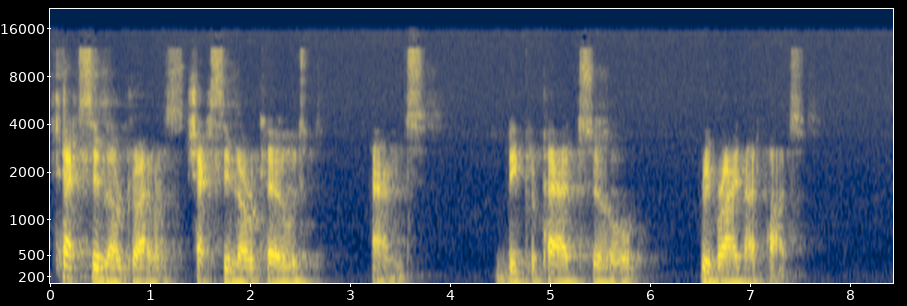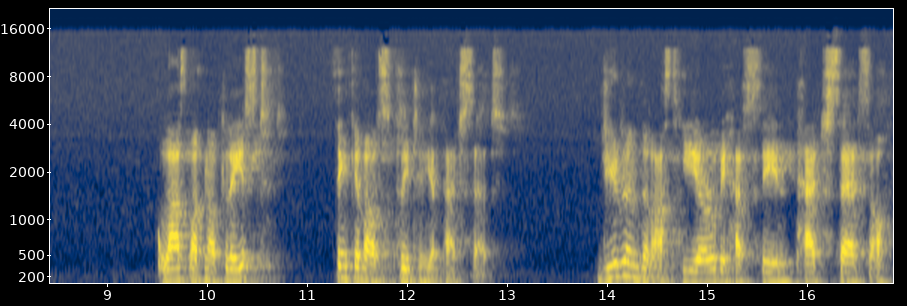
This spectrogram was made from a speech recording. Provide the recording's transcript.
check similar drivers, check similar code, and be prepared to rewrite that part. Last but not least, think about splitting your patch set. During the last year, we have seen patch sets of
